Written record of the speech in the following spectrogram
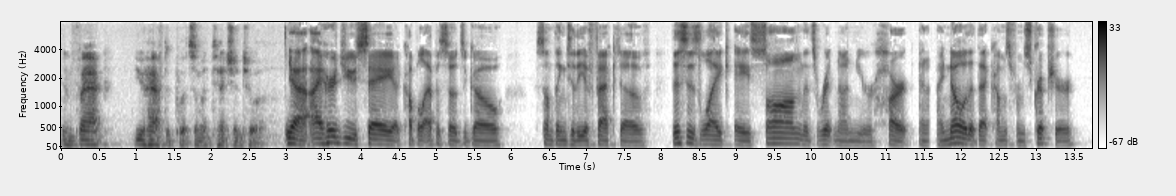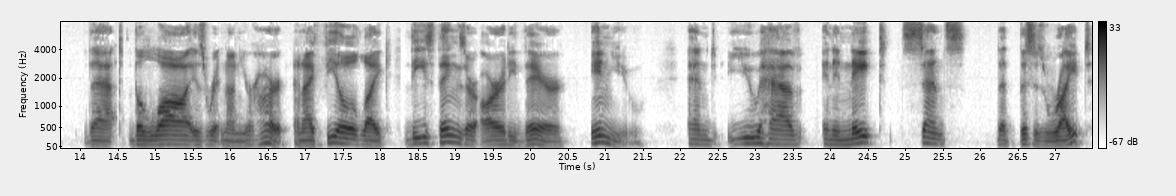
In fact, you have to put some attention to it. Yeah, I heard you say a couple episodes ago something to the effect of this is like a song that's written on your heart. And I know that that comes from scripture, that the law is written on your heart. And I feel like these things are already there in you. And you have an innate sense that this is right.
